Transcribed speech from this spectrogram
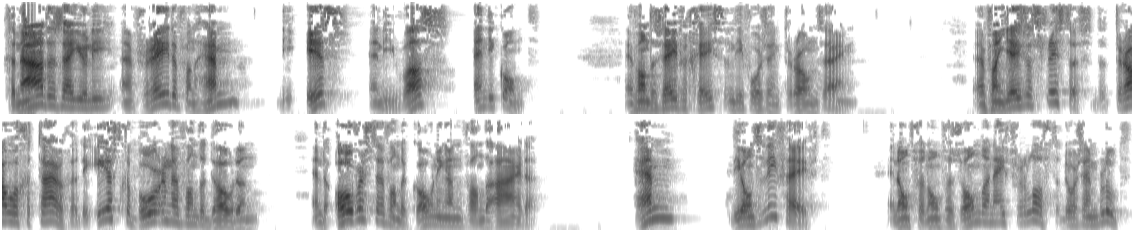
Genade zij jullie en vrede van hem die is en die was en die komt. En van de zeven geesten die voor zijn troon zijn en van Jezus Christus, de trouwe getuige, de eerstgeborene van de doden en de overste van de koningen van de aarde. Hem die ons lief heeft en ons van onze zonden heeft verlost door zijn bloed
